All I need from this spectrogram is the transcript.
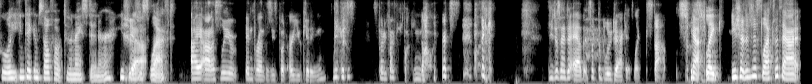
cool. He can take himself out to a nice dinner. He should have yeah. just left. I honestly, in parentheses, put, are you kidding? Because it's 35 fucking dollars. like, you just had to add it's like the blue jacket. Like, stop. So yeah, stupid. like, you should have just left with that.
